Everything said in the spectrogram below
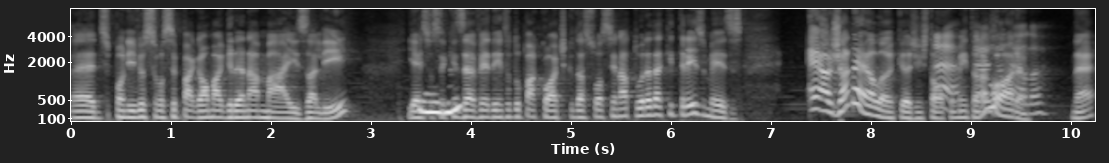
é, disponível se você pagar uma grana a mais ali. E aí, se você quiser ver dentro do pacote da sua assinatura, daqui três meses. É a janela que a gente tava É, comentando é a agora. janela. Né?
